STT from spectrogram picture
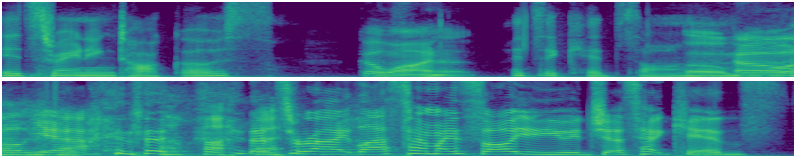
it's raining tacos. Go on. It's a kid song. Oh, Oh well, yeah, that's right. Last time I saw you, you had just had kids.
